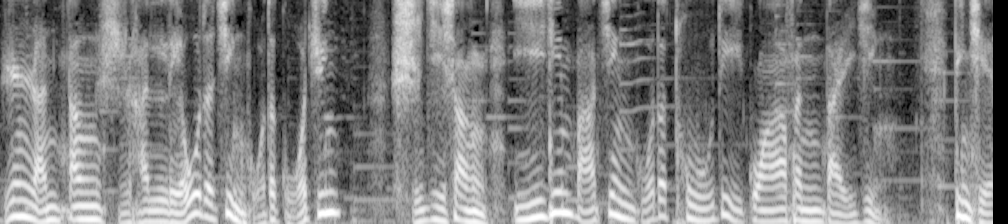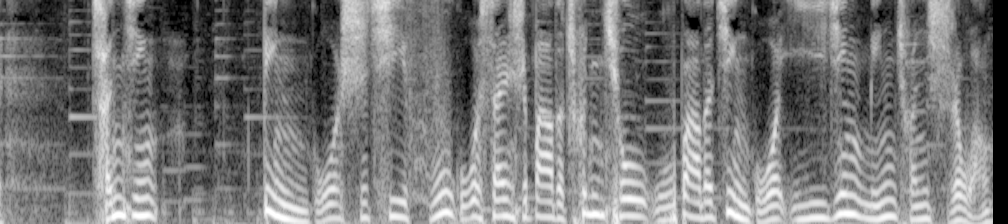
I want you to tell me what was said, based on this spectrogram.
仍然当时还留着晋国的国君，实际上已经把晋国的土地瓜分殆尽，并且曾经并国十七、服国三十八的春秋五霸的晋国已经名存实亡。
